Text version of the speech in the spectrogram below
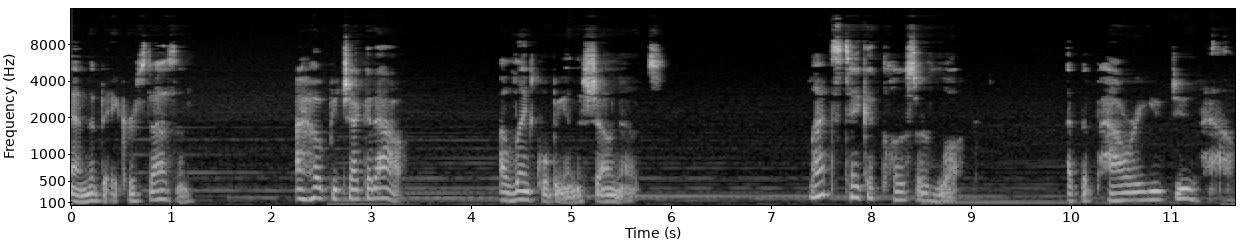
and the baker's dozen, I hope you check it out. A link will be in the show notes let's take a closer look at the power you do have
